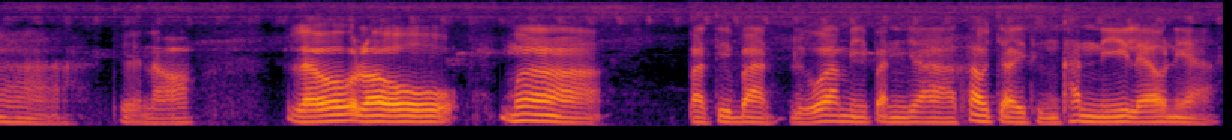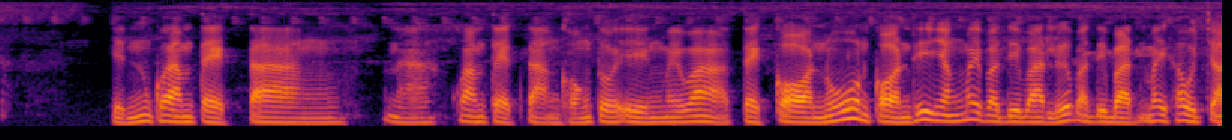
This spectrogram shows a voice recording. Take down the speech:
อ่าเจเนาะ แล้วเราเมื่อปฏิบัติหรือว่ามีปัญญาเข้าใจถึงขั้นนี้แล้วเนี่ย เห็นความแตกต่างนะความแตกต่างของตัวเองไม่ว่า แต่ก่อนนู้นก่อนที่ยังไม่ปฏิบัติหรือปฏิบัติไม่เข้าใจ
